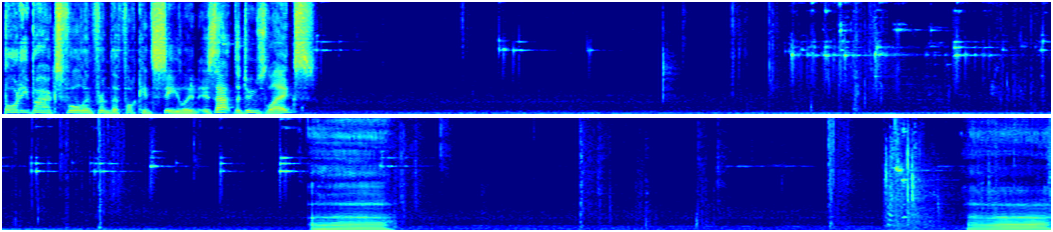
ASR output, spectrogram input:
body bags falling from the fucking ceiling. Is that the dude's legs? Uh... Uh...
